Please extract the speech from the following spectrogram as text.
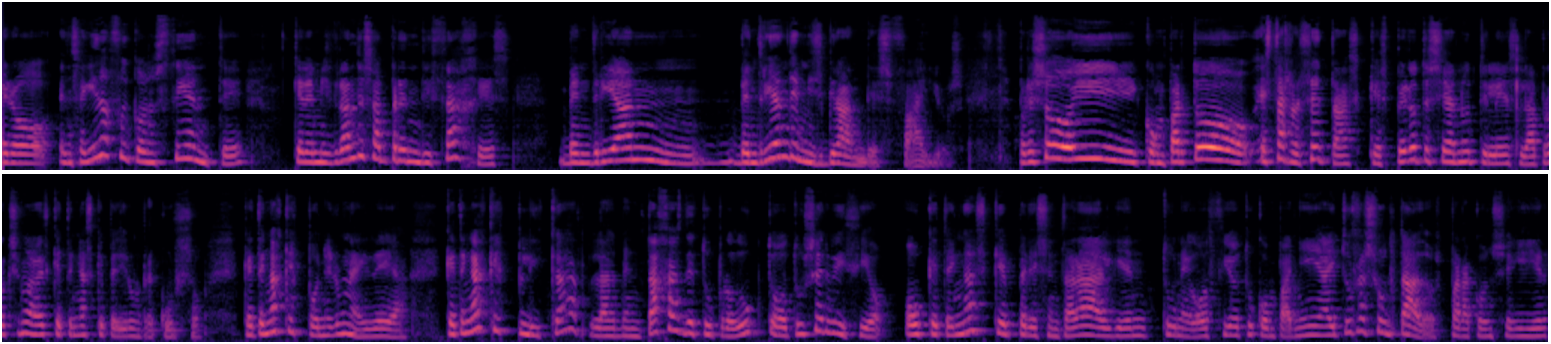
Pero enseguida fui consciente que de mis grandes aprendizajes vendrían, vendrían de mis grandes fallos. Por eso hoy comparto estas recetas que espero te sean útiles la próxima vez que tengas que pedir un recurso, que tengas que exponer una idea, que tengas que explicar las ventajas de tu producto o tu servicio o que tengas que presentar a alguien tu negocio, tu compañía y tus resultados para conseguir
